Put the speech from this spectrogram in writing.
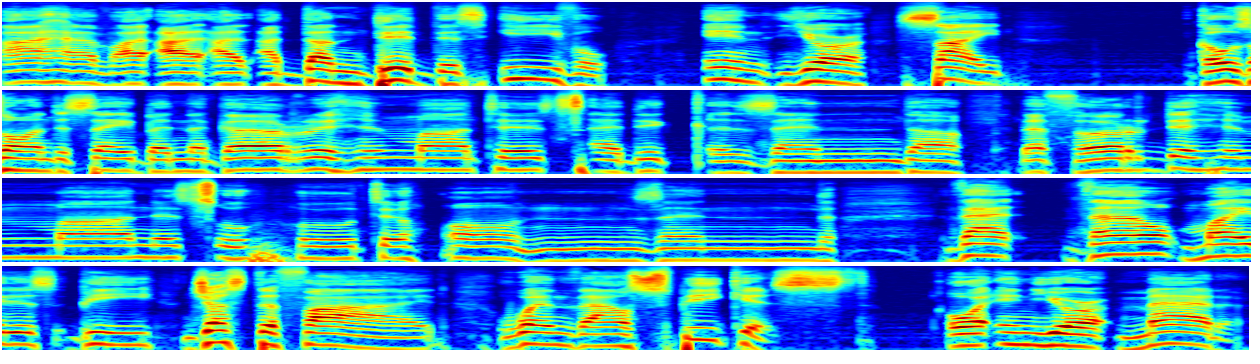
I have, I, I, I done did this evil in your sight. Goes on to say, Benagarihimate edik zenda, beferdihimane suhute honzend that thou mightest be justified when thou speakest or in your matter.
